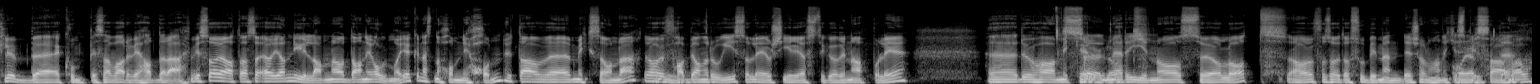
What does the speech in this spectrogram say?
klubbkompiser var det vi hadde der? Vi så jo at altså, Ørjan Nyland og Dani Olmo gikk jo nesten hånd i hånd ut av uh, mikseren der. Du har jo Fabian Ruiz og Leo Schiri Østegård i Napoli. Uh, Du har Mikkel Sørlåt. Merino og Sørloth. Du har jo for så vidt også Subi Mendy, selv om han ikke spilte. Sabal.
